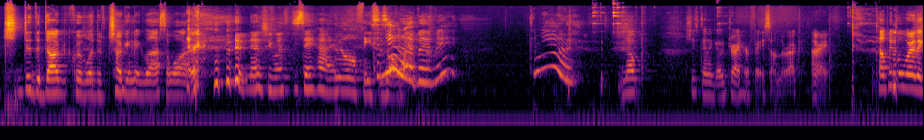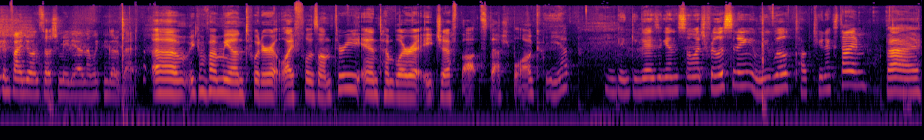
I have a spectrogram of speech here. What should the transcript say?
did the dog equivalent of chugging a glass of water. now she wants to say hi. My little face Come is all here, wet. baby. Come here. nope. She's gonna go dry her face on the rug. All right. Tell people where they can find you on social media, and then we can go to bed. Um, you can find me on Twitter at lifeflowson3 and Tumblr at hfthoughts-blog. Yep. And thank you guys again so much for listening, and we will talk to you next time. Bye.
